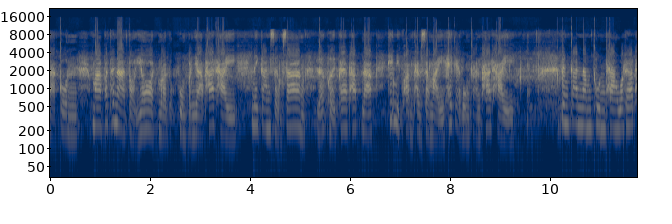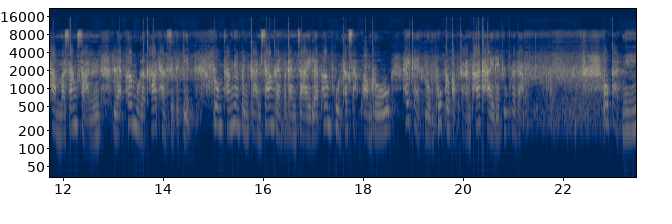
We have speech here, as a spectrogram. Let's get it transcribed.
สากล มาพัฒนาต่อยอดมรดกภูมิปัญญาผ้าไทย ในการเสริมสร้างและเผยแพร่ภาพลักษณ์ที่มีความทันสมัยให้แก่วงการผ้าไทย เป็นการนำทุนทางวัฒนธรรมมาสร้างสรรค์ และเพิ่มมูลค่าทางเศรษฐกิจ รวมทั้งยังเป็นการสร้างแรงบันดาลใจ และเพิ่มพูนทักษะความรู้ ให้แก่กลุ่มผู้ประกอบการผ้าไทยในทุกระดับ โอกาสนี้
